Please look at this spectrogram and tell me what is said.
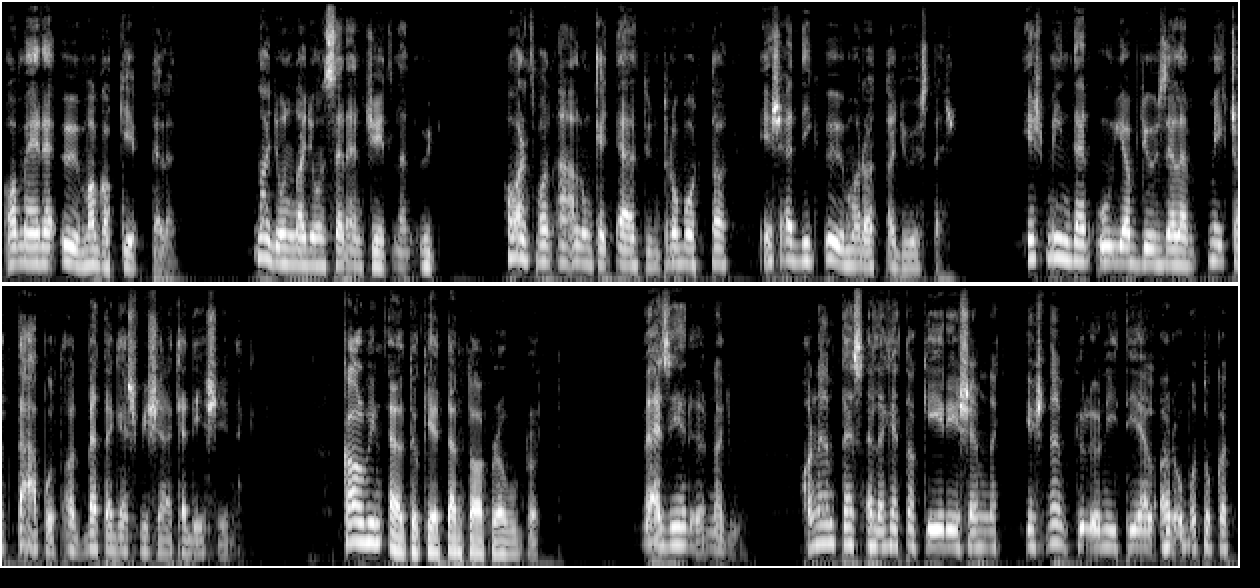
amelyre ő maga képtelen. Nagyon-nagyon szerencsétlen ügy. Harcban állunk egy eltűnt robottal, és eddig ő maradt a győztes. És minden újabb győzelem még csak tápot ad beteges viselkedésének. Calvin eltökélten talpra ugrott. Vezérőr nagyúr, ha nem tesz eleget a kérésemnek, és nem különíti el a robotokat,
